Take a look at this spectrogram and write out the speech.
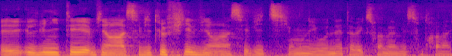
l'unité vient assez vite, le fil vient assez vite si on est honnête avec soi-même et son travail.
